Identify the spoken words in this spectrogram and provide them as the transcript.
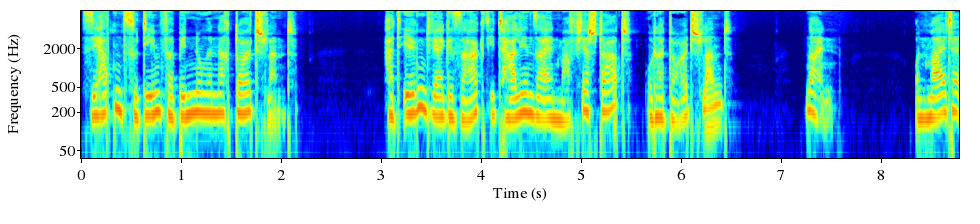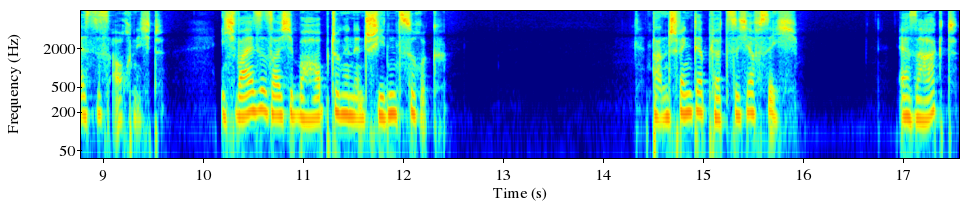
Sie hatten zudem Verbindungen nach Deutschland. Hat irgendwer gesagt, Italien sei ein Mafiastaat oder Deutschland? Nein. Und Malta ist es auch nicht. Ich weise solche Behauptungen entschieden zurück. Dann schwenkt er plötzlich auf sich. Er sagt,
